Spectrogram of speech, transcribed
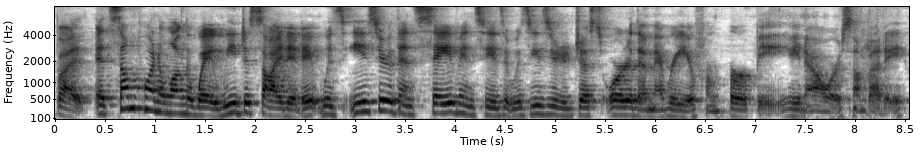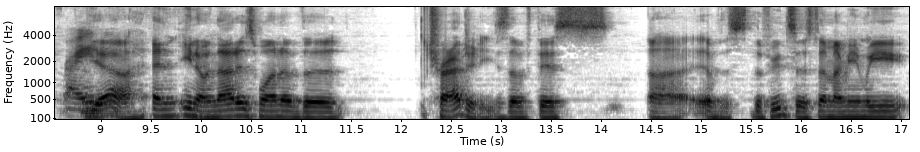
but at some point along the way, we decided it was easier than saving seeds. It was easier to just order them every year from Burpee, you know, or somebody, right? Yeah, and you know, and that is one of the tragedies of this uh, of this, the food system. I mean, we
